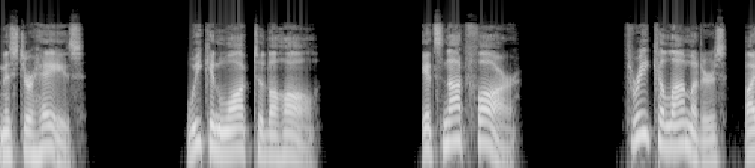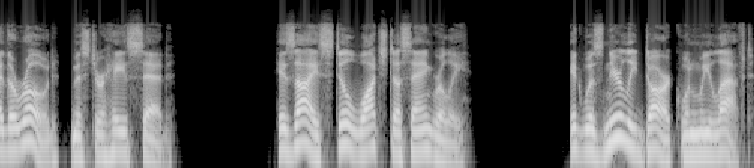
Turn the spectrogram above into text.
Mr. Hayes. We can walk to the hall. It's not far. Three kilometers, by the road, Mr. Hayes said. His eyes still watched us angrily. It was nearly dark when we left.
